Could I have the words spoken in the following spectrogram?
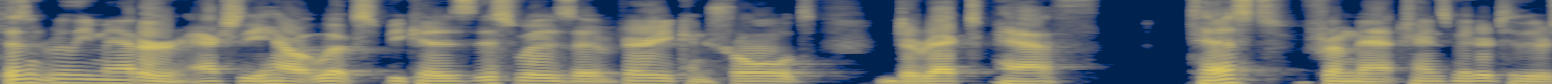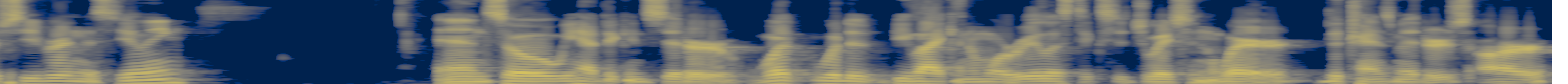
doesn't really matter actually how it looks because this was a very controlled direct path test from that transmitter to the receiver in the ceiling. And so we had to consider what would it be like in a more realistic situation where the transmitters are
